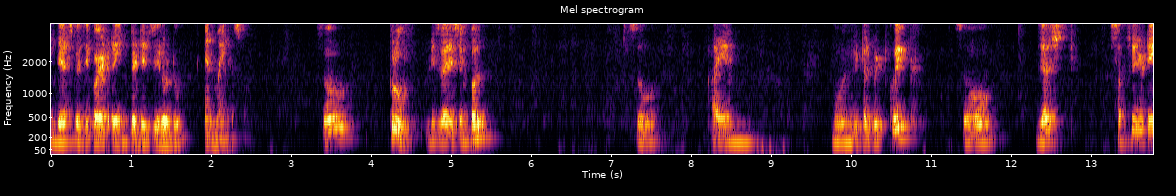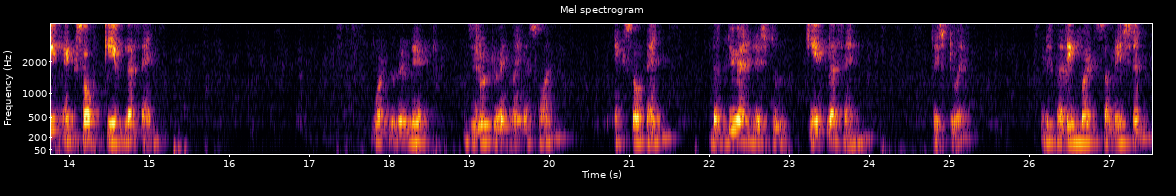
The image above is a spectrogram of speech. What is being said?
in their specified range that is 0 to n minus 1 so proof. It is very simple. So I am moving little bit quick. So just substituting x of k plus n. What we will get? 0 to n minus 1 x of n wn raised to k plus n raised to n. It is nothing but summation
